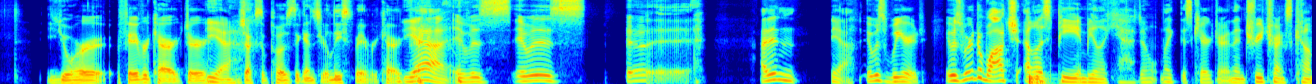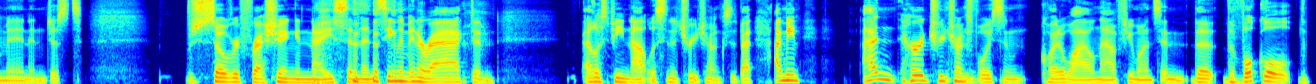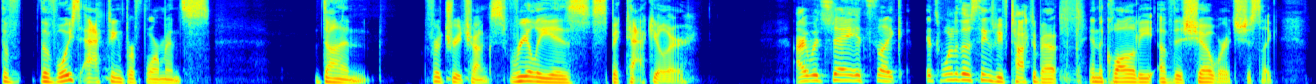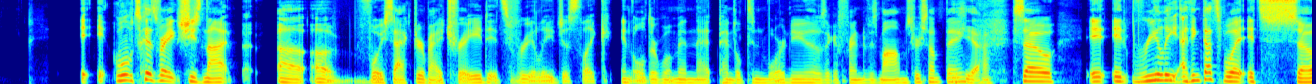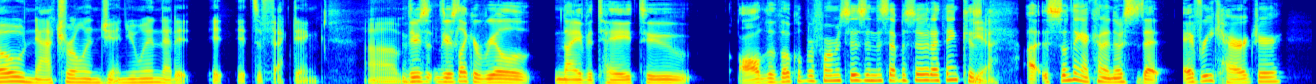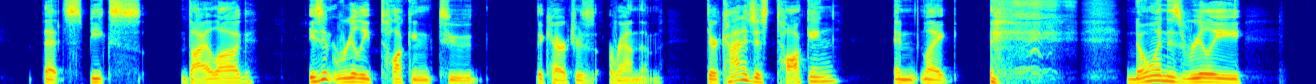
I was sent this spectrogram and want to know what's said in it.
your favorite character Yeah. juxtaposed against your least favorite character. Yeah, it was. It was. Uh, I didn't. Yeah, it was weird. It was weird to watch LSP and be like, yeah, I don't like this character, and then Tree Trunks come in and just so refreshing and nice, and then seeing them interact and LSP not listen to Tree Trunks is bad. I mean, I hadn't heard Tree Trunks' voice in quite a while now, a few months, and the the vocal, the the voice acting performance done for Tree Trunks really is spectacular. I would say it's like it's one of those things we've talked about in the quality of this show where it's just like it, it, well it's because right she's not a, a voice actor by trade it's really just like an older woman that pendleton ward knew that was like a friend of his mom's or something Yeah. so it it really I think that's what it's so natural and genuine that it it it's affecting. Um There's there's like a real naivete to all the vocal performances in this episode, I think, because yeah. uh, something I kind of noticed is that every character that speaks dialogue isn't really talking to the characters around them. They're kind of just talking and like no one is really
